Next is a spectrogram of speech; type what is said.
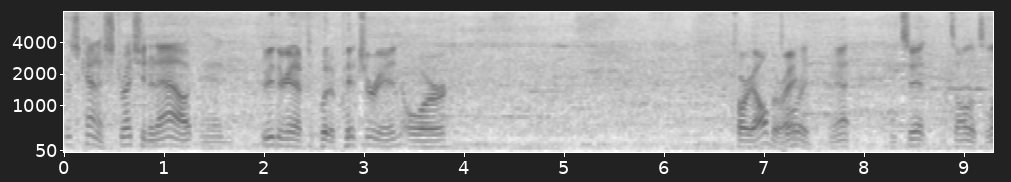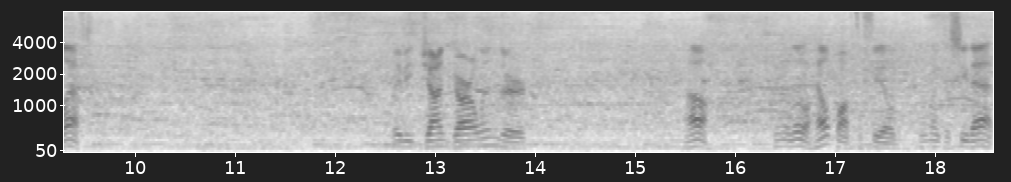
Just kind of stretching it out, and They're either going to have to put a pitcher in or Torrealba, right? Torrey, yeah, that's it. That's all that's left. Maybe Jon Garland or Oh, getting a little help off the field. I'd like to see that.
